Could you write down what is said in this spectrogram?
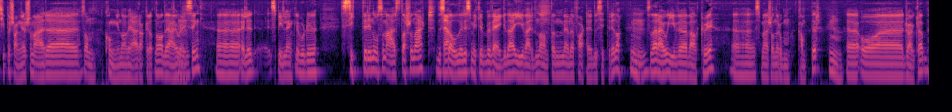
type sjanger som er uh, sånn kongen av VR akkurat nå, og det er jo Mm. racing. Uh, eller spill, egentlig, hvor du sitter i noe som er stasjonært. Du Ja. skal liksom ikke bevege deg i verden annet enn med det fartøyet du sitter i. da. Mm. Så der er jo Eve Valkyrie, uh, som er sånn romkamper, Mm. og Drive Club.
